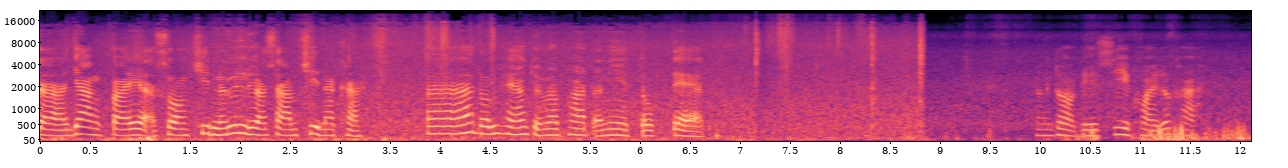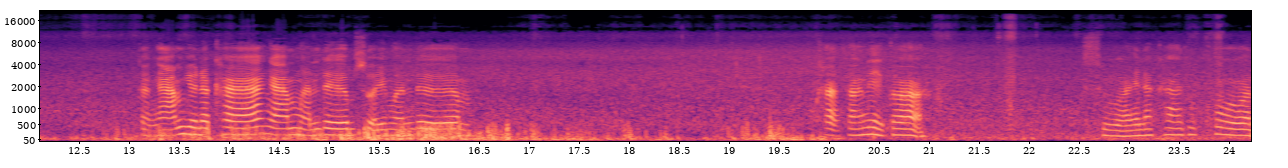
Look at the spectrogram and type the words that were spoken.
กับย่างไปอะสองชิ้นนั้นเหลือสามชิ้นนะคะตาดมแห้งจนมาพัดอันนี้ตกแตกทางดอกเดซี่คอยด้วยค่ะก็งามอยู่นะคะ งามเหมือนเดิมสวยเหมือนเดิม ค่ะทั้งนี้ก็สวยนะคะทุกคน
